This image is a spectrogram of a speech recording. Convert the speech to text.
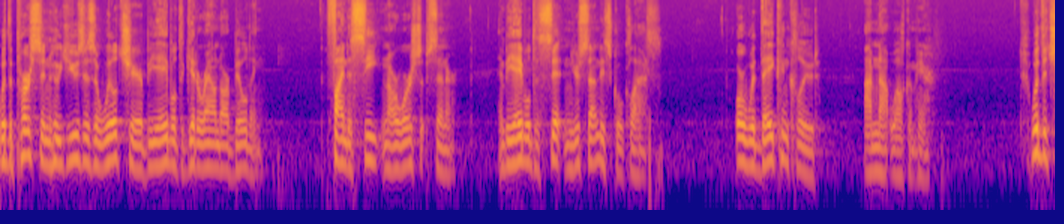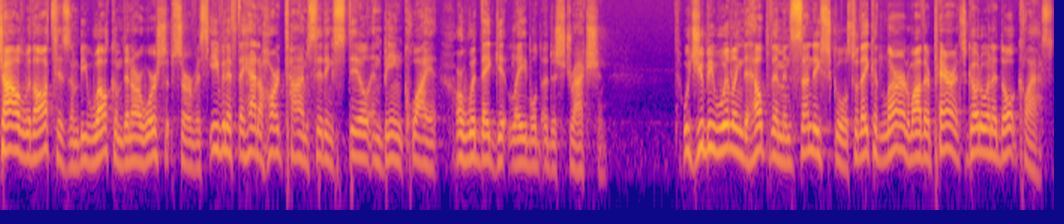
Would the person who uses a wheelchair be able to get around our building, find a seat in our worship center, and be able to sit in your Sunday school class? Or would they conclude, I'm not welcome here? Would the child with autism be welcomed in our worship service, even if they had a hard time sitting still and being quiet, or would they get labeled a distraction? Would you be willing to help them in Sunday school so they could learn while their parents go to an adult class?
